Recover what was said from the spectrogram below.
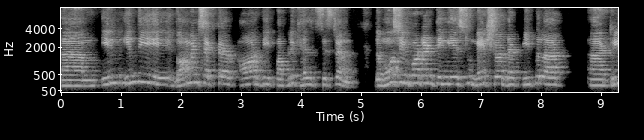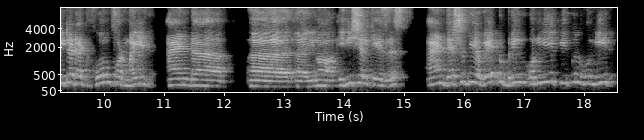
um, in, in the government sector or the public health system, the most important thing is to make sure that people are uh, treated at home for mild and you know initial cases, and there should be a way to bring only people who need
